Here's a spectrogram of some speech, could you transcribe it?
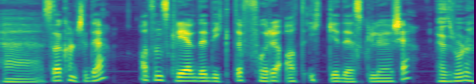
Uh, så det er kanskje det. At han skrev det diktet for at ikke det skulle skje. Jeg tror det.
